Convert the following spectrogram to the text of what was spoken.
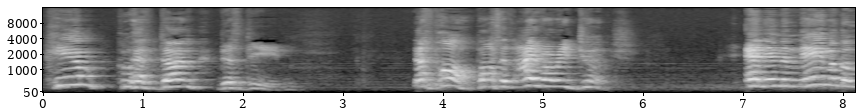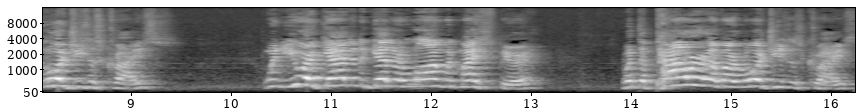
him who has done this deed. That's Paul. Paul says, I have already judged. And in the name of the Lord Jesus Christ, when you are gathered together along with my spirit, with the power of our Lord Jesus Christ,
